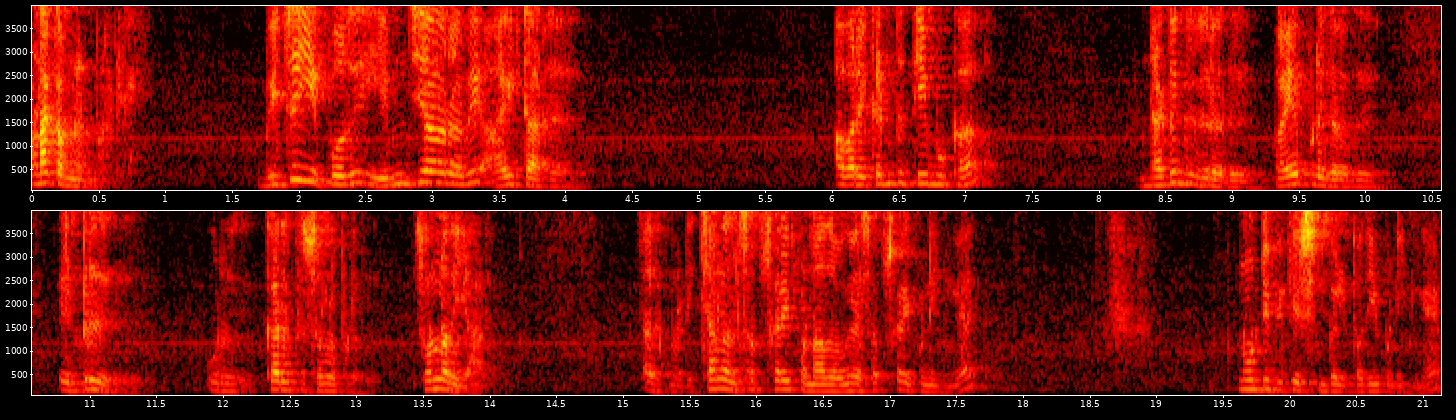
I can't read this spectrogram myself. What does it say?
வணக்கம் நண்பர்களே. விஜய் இப்போது எம்ஜிஆராகவே ஆயிட்டார். அவரை கண்டு திமுக நடுங்குகிறது பயப்படுகிறது என்று ஒரு கருத்து சொல்லப்படுது. சொன்னது யார்? அதுக்கு முன்னாடி சேனல் சப்ஸ்கிரைப் பண்ணாதவங்க சப்ஸ்கிரைப் பண்ணிக்கோங்க. நோட்டிஃபிகேஷன் பெல் பதிவு பண்ணிக்கோங்க.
